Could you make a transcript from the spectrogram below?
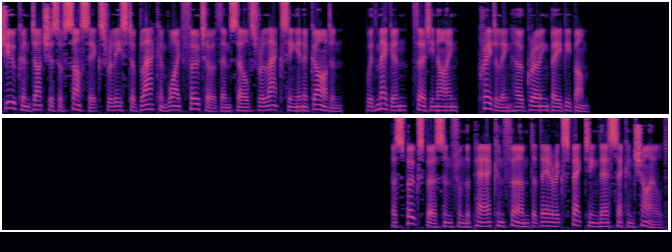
Duke and Duchess of Sussex released a black and white photo of themselves relaxing in a garden, with Meghan, 39, cradling her growing baby bump. A spokesperson from the pair confirmed that they are expecting their second child.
